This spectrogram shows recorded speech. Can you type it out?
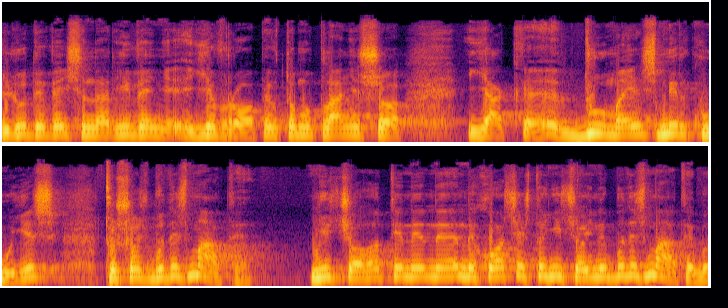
Люди вийшли на рівень Європи в тому плані, що як е, думаєш, міркуєш, то що ж будеш мати. Нічого ти не, не, не хочеш, то нічого й не будеш мати, бо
